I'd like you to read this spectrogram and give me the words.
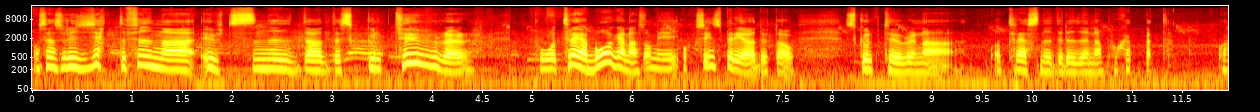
Och sen så är det jättefina utsnidade skulpturer på träbågarna som är också inspirerade utav skulpturerna och träsniderierna på skeppet. Och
